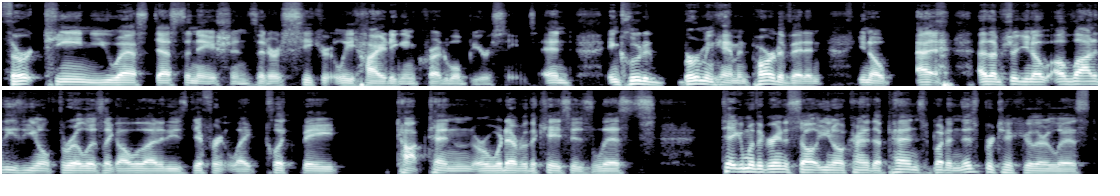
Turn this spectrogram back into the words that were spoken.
13 U.S. destinations that are secretly hiding incredible beer scenes, and included Birmingham in part of it. And you know, as I'm sure you know, a lot of these you know Thrillist, like a lot of these different like clickbait top 10 or whatever the case is lists, take them with a grain of salt. You know, kind of depends. But in this particular list.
